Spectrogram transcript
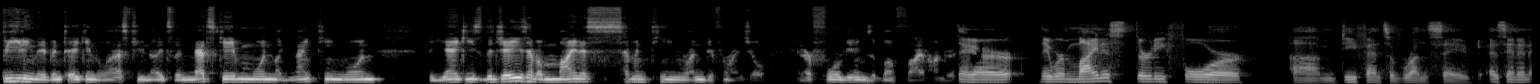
beating they've been taking the last few nights. The Mets gave them one like 19-1 the Yankees, the Jays have a minus 17 run differential and are four games above 500. They are they were minus 34 um, defensive runs saved, as in an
